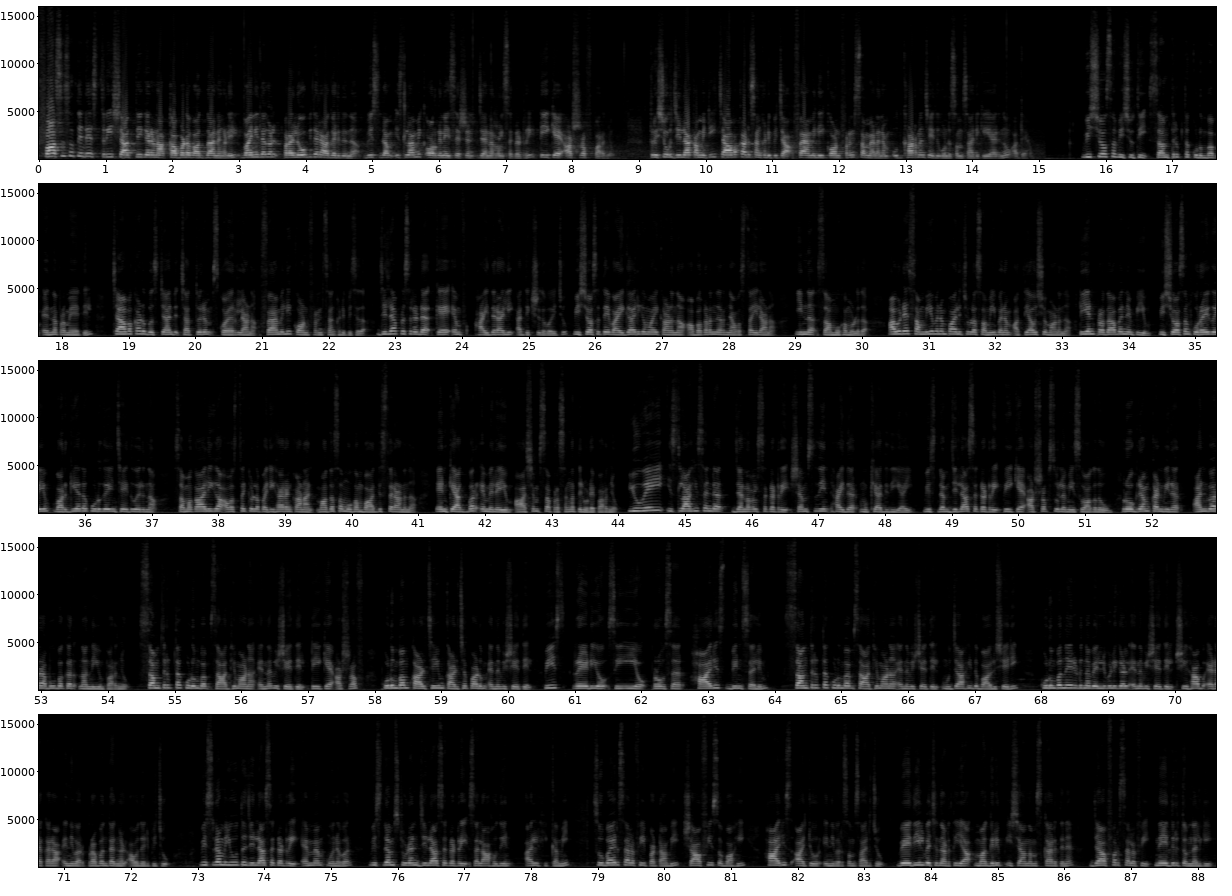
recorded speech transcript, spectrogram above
ഫാസിസത്തിന്റെ സ്ത്രീ ശാക്തീകരണ കപട വാഗ്ദാനങ്ങളിൽ വനിതകൾ പ്രലോഭിതരാകരുതെന്ന് Wisdom Islamic Organisation general secretary T K Ashraf പറഞ്ഞു. തൃശൂർ ജില്ലാ കമ്മിറ്റി ചാവക്കാട് സംഘടിപ്പിച്ച ഫാമിലി കോൺഫറൻസ് സമ്മേളനം ഉദ്ഘാടനം ചെയ്തുകൊണ്ട് സംസാരിക്കുകയായിരുന്നു അദ്ദേഹം. വിശ്വാസ വിശുദ്ധി സംതൃപ്ത കുടുംബം എന്ന പ്രമേയത്തിൽ ചാവക്കാട് ബസ് സ്റ്റാൻഡ് ചത്തുരം സ്ക്വയറിലാണ് ഫാമിലി കോൺഫറൻസ് സംഘടിപ്പിച്ചത്. ജില്ലാ പ്രസിഡന്റ് കെ എം ഹൈദരാലി അധ്യക്ഷത വഹിച്ചു. വിശ്വാസത്തെ വൈകാരികമായി കാണുന്ന അപകടം നിറഞ്ഞ അവസ്ഥയിലാണ് ഇന്ന് സമൂഹമുള്ളത്. അവിടെ സംയമനം പാലിച്ചുള്ള സമീപനം അത്യാവശ്യമാണെന്ന് ടി എൻ പ്രതാപൻ എം പിയും വിശ്വാസം കുറയുകയും വർഗീയത കൂടുകയും ചെയ്തുവരുന്ന സമകാലിക അവസ്ഥയ്ക്കുള്ള പരിഹാരം കാണാൻ മതസമൂഹം ബാധ്യസ്ഥരാണെന്ന് N K Akbar M L എയും ആശംസാ പ്രസംഗത്തിലൂടെ പറഞ്ഞു. U A E Islahi centre general secretary Shamsuddin Haider മുഖ്യാതിഥിയായി. വിസ്ഡം ജില്ലാ secretary P K Ashraf Sulami സ്വാഗതവും പ്രോഗ്രാം കൺവീനർ അൻവർ അബൂബക്കർ നന്ദിയും പറഞ്ഞു. സംതൃപ്ത കുടുംബം സാധ്യമാണ് എന്ന വിഷയത്തിൽ ടി കെ അഷ്റഫ് കുടുംബം കാഴ്ചയും കാഴ്ചപ്പാടും എന്ന വിഷയത്തിൽ Peace Radio CEO professor Haris Bin Salim സംതൃപ്ത കുടുംബം സാധ്യമാണ് എന്ന വിഷയത്തിൽ മുജാഹിദ് ബാലുശ്ശേരി കുടുംബം നേരിടുന്ന വെല്ലുവിളികൾ എന്ന വിഷയത്തിൽ ഷിഹാബ് എടക്കര എന്നിവർ പ്രബന്ധങ്ങൾ അവതരിപ്പിച്ചു. വിസ്ഡം യൂത്ത് ജില്ലാ secretary M M Munavar Wisdom student ജില്ലാ സെക്രട്ടറി സലാഹുദ്ദീൻ അൽ ഹിക്കമി സുബൈർ സലഫി പട്ടാമ്പി ഷാഫി സൊബാഹി ഹാരിസ് ആറ്റൂർ എന്നിവർ സംസാരിച്ചു. വേദിയിൽ വെച്ച് നടത്തിയ മഗ്രിബ് ഇഷ നമസ്കാരത്തിന് ജാഫർ സലഫി നേതൃത്വം നൽകി.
